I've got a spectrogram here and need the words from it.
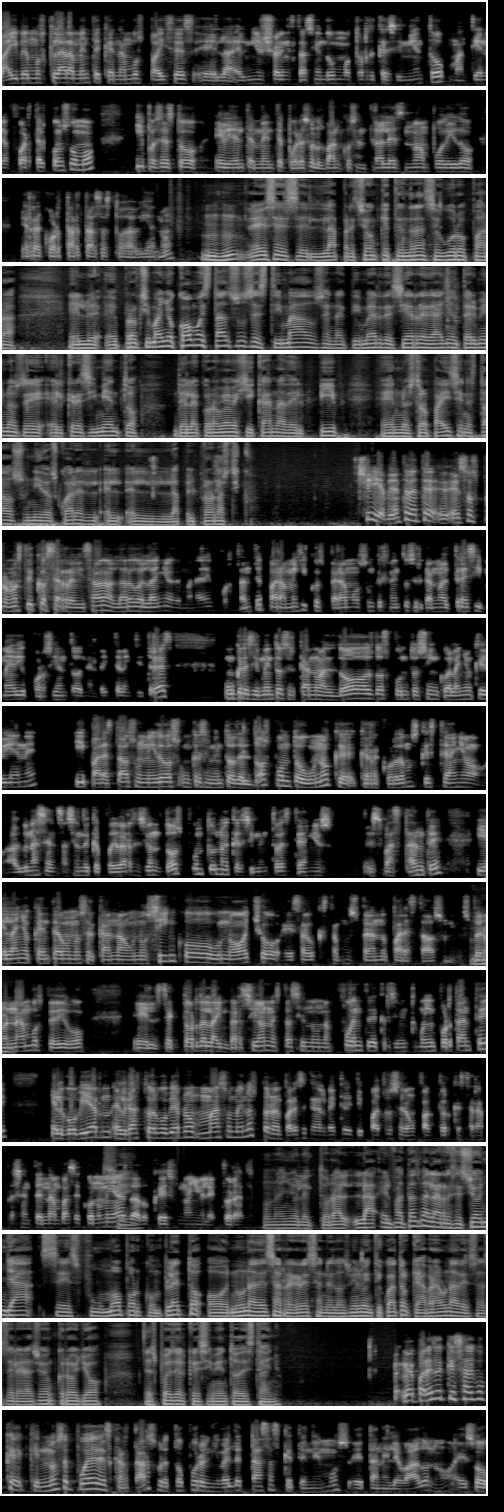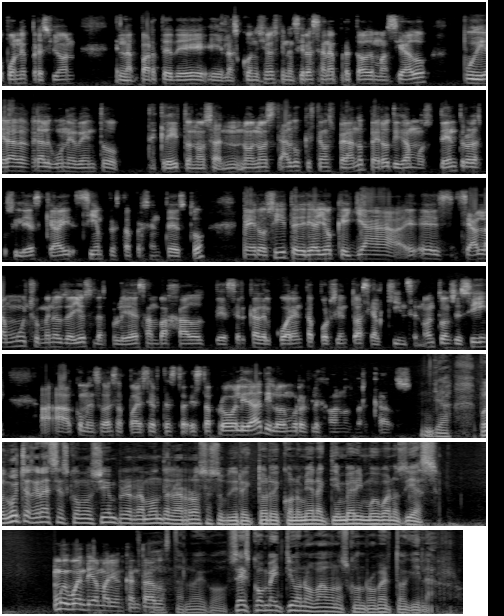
ahí vemos claramente que en ambos países eh, la, el nearshoring está siendo un motor de crecimiento, mantiene fuerte el consumo y pues esto evidentemente por eso los bancos centrales no han podido eh, recortar tasas todavía, ¿no? Esa es la presión que tendrán seguro para el próximo año. ¿Cómo está sus estimados en Actimer de cierre de año en términos del el crecimiento de la economía mexicana, del PIB en nuestro país y en Estados Unidos? ¿Cuál es el, el, pronóstico? Sí, evidentemente esos pronósticos se revisaron a lo largo del año de manera importante. Para México esperamos un crecimiento cercano al 3,5% en el 2023, un crecimiento cercano al 2, 2.5 el año que viene y para Estados Unidos un crecimiento del 2.1, que, que, recordemos que este año había una sensación de que podía haber recesión, 2.1 de crecimiento este año es, es, bastante, y el año que entra uno cercano a 1.5, 1.8 es algo que estamos esperando para Estados Unidos. Pero en ambos, te digo, el sector de la inversión está siendo una fuente de crecimiento muy importante el gobierno, el gasto del gobierno más o menos, pero me parece que en el 2024 será un factor que estará presente en ambas economías, dado que es un año electoral. Un año electoral. La, ¿El fantasma de la recesión ya se esfumó por completo o en una de esas regresa en el 2024, que habrá una desaceleración, creo yo, después del crecimiento de este año? Me parece que es algo que, no se puede descartar, sobre todo por el nivel de tasas que tenemos eh, tan elevado, ¿no? Eso pone presión en la parte de eh, las condiciones financieras se han apretado demasiado, pudiera haber algún evento de crédito, ¿no? O sea, no, no es algo que estemos esperando, pero digamos, dentro de las posibilidades que hay, siempre está presente esto. Pero sí, te diría yo que ya es, se habla mucho menos de ellos y las probabilidades han bajado de cerca del 40% hacia el 15%, ¿no? Entonces sí, ha, comenzado a desaparecer esta, esta, probabilidad y lo hemos reflejado en los mercados. Ya, pues muchas gracias, como siempre, Ramón de la Rosa, subdirector de Economía en Actimber, y muy buenos días. Muy buen día, Mario, encantado. Hasta luego. 6 con 21, vámonos con Roberto Aguilar.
